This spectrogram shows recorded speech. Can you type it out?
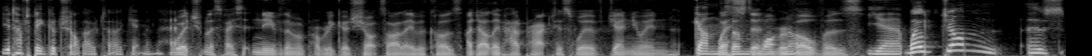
You'd have to be a good shot though to get him in the head. Which, let's face it, neither of them are probably good shots, are they? Because I doubt they've had practice with genuine Guns Western and whatnot. revolvers. Yeah, well, John has.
